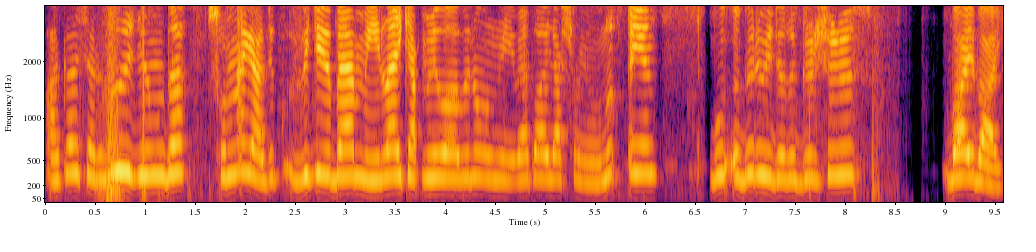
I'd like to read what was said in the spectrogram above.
Arkadaşlar bu videonun da sonuna geldik. Videoyu beğenmeyi, like yapmayı ve abone olmayı ve paylaşmayı unutmayın. Bu öbür videoda görüşürüz. Bay bay.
